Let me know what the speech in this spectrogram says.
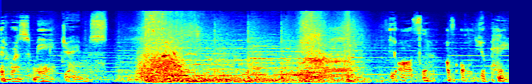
It was me, James. The author of all your pain.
